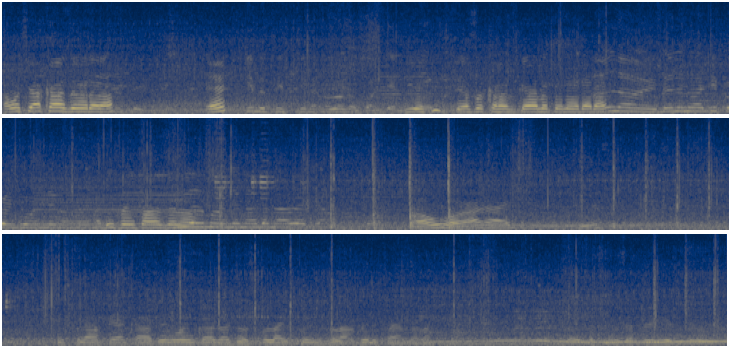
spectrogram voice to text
How much your cars now, Dada? Eh? Give me 50 let me run up on them. Give you 50. That's a cars gone up now, Dada. No, they don't know a different one. They don't know. A different cars Yeah, now. man, they know them already. Oh, alright. Yes. People off your cars, then one cars are just for like 20 dollars, 25 dollars. Like the things are three years ago.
